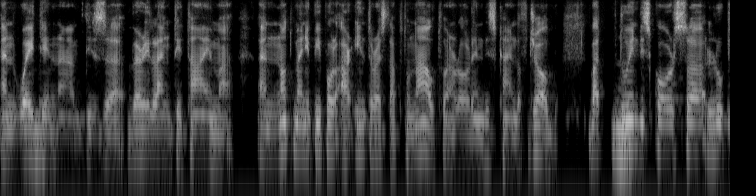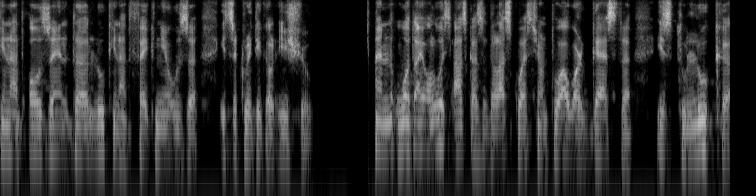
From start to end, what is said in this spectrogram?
and waiting uh, this uh, very lengthy time, and not many people are interested up to now to enroll in this kind of job. But mm-hmm. doing this course, uh, looking at OSINT, looking at fake news, it's a critical issue. And what I always ask as the last question to our guest uh, is to look uh,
